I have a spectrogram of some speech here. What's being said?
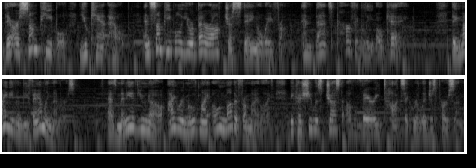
There are some people you can't help, and some people you're better off just staying away from, and that's perfectly okay. They might even be family members, as many of you know, I removed my own mother from my life because she was just a very toxic religious person.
